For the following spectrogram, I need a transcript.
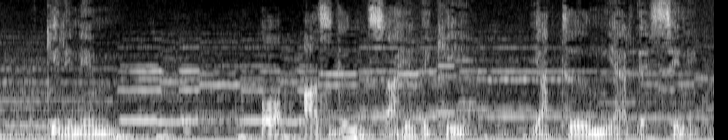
gelinim, o azgın sahildeki yattığın yerde seni.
